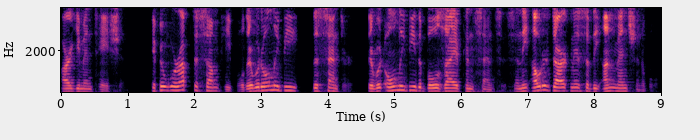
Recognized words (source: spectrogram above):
argumentation if it were up to some people, there would only be the center. There would only be the bullseye of consensus and the outer darkness of the unmentionable.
